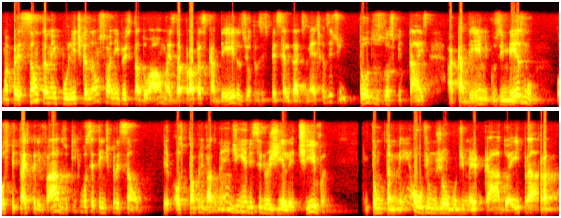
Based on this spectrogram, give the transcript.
uma pressão também política, não só a nível estadual, mas das próprias cadeiras de outras especialidades médicas, isso em todos os hospitais acadêmicos e mesmo hospitais privados, o que, que você tem de pressão? O hospital privado ganha dinheiro em cirurgia eletiva, então também houve um jogo de mercado aí para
